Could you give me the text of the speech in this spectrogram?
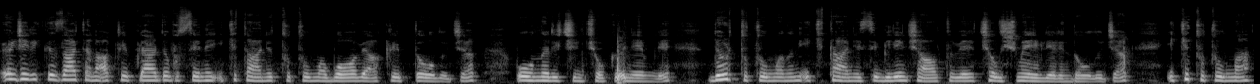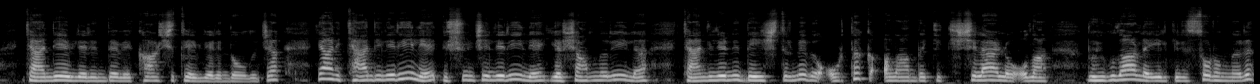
Öncelikle zaten akreplerde bu sene iki tane tutulma boğa ve akrepte olacak. Bu onlar için çok önemli. Dört tutulmanın iki tanesi bilinçaltı ve çalışma evlerinde olacak. İki tutulma kendi evlerinde ve karşıt evlerinde olacak. Yani kendileriyle, düşünceleriyle, yaşamlarıyla kendilerini değiştirme ve ortak alandaki kişilerle olan duygularla ilgili sorunları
